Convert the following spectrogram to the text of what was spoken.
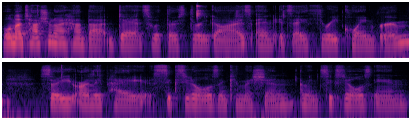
well natasha and i had that dance with those three guys and it's a three coin room. So you only pay $60 in commission i mean $60 in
